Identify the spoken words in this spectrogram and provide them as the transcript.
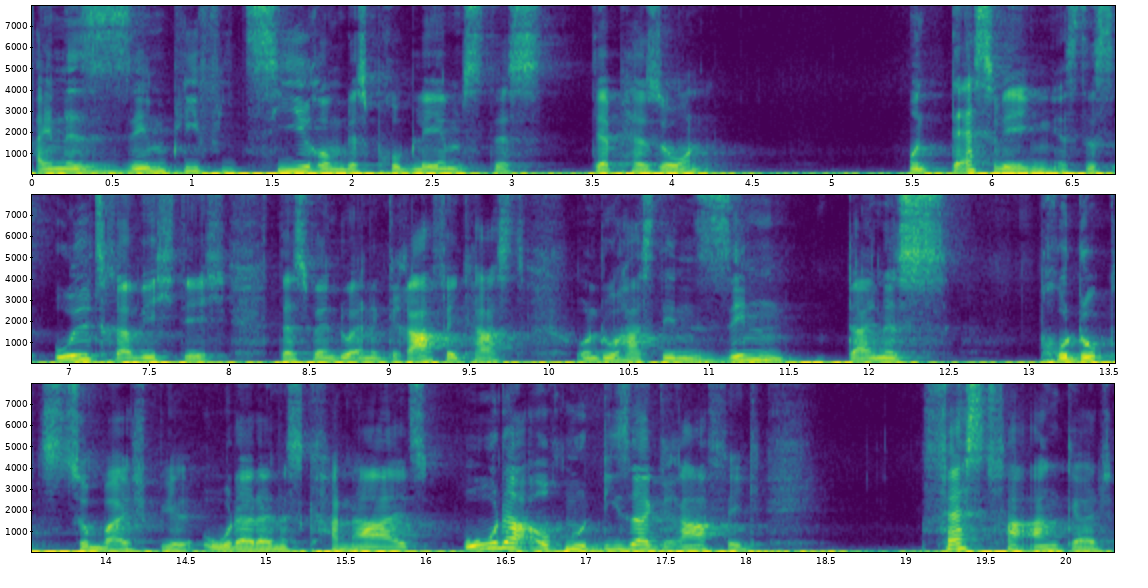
eine Simplifizierung des Problems des, der Person. Und deswegen ist es ultra wichtig, dass wenn du eine Grafik hast und du hast den Sinn deines Produkts zum Beispiel oder deines Kanals oder auch nur dieser Grafik fest verankert,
